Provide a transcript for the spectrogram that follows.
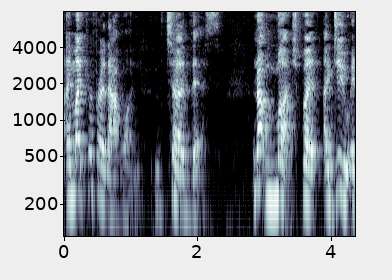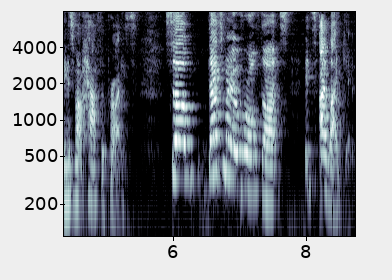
I much prefer that one to this. Not much, but I do, and it's about half the price. So that's my overall thoughts. It's I like it.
